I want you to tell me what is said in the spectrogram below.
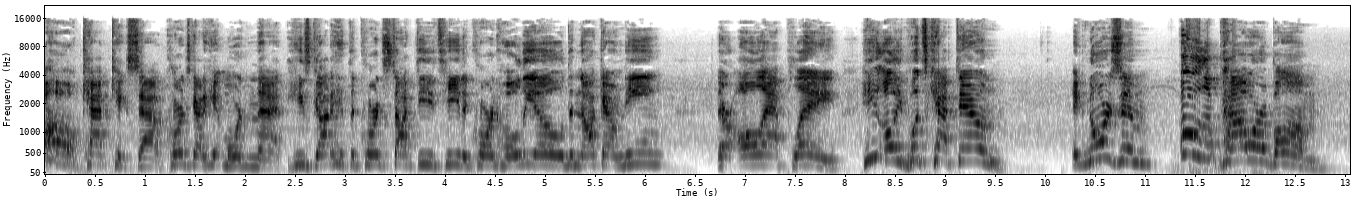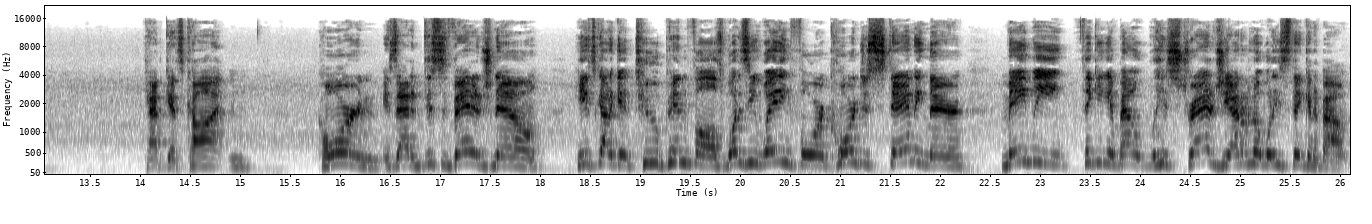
Oh, Cap kicks out. Corn's got to hit more than that. He's got to hit the Corn stock DDT, the Cornholio, the knockout knee. They're all at play. He oh he puts Cap down, ignores him. Oh, the power bomb. Cap gets caught. Corn is at a disadvantage now. He's got to get two pinfalls. What is he waiting for? Corn just standing there, maybe thinking about his strategy. I don't know what he's thinking about.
